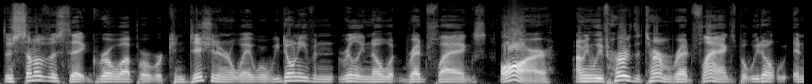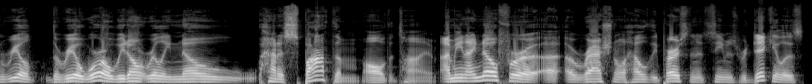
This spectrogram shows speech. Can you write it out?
there's some of us that grow up or we're conditioned in a way where we don't even really know what red flags are. I mean, we've heard the term red flags, but we don't, in real, the real world, we don't really know how to spot them all the time. I mean, I know for a, a rational, healthy person, it seems ridiculous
